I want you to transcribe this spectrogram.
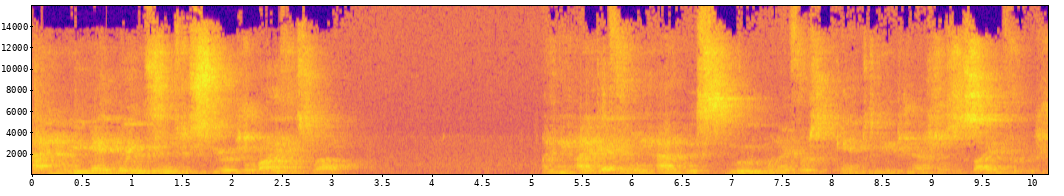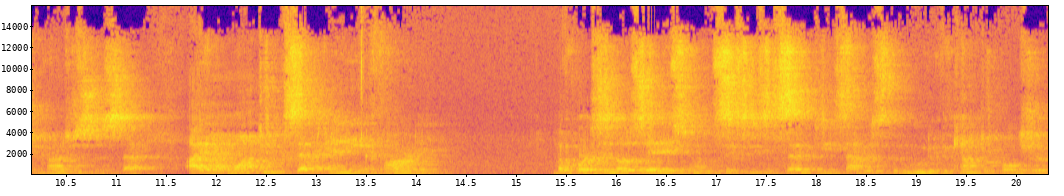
and we may bring this into spiritual life as well. I mean, I definitely had this mood when I first came to the International Society for Krishna Consciousness that I don't want to accept any authority. Of course, in those days, you know, in the 60s and 70s, that was the mood of the counterculture,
